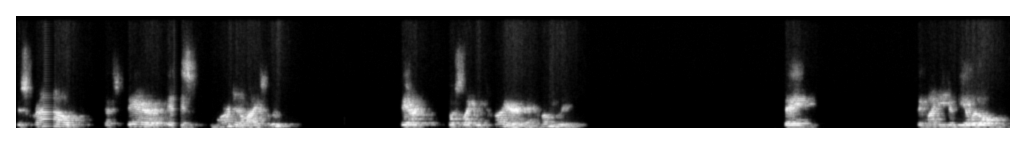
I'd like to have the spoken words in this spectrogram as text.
this crowd that's there is marginalized group. They are most likely tired and hungry. They, they might even be a little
